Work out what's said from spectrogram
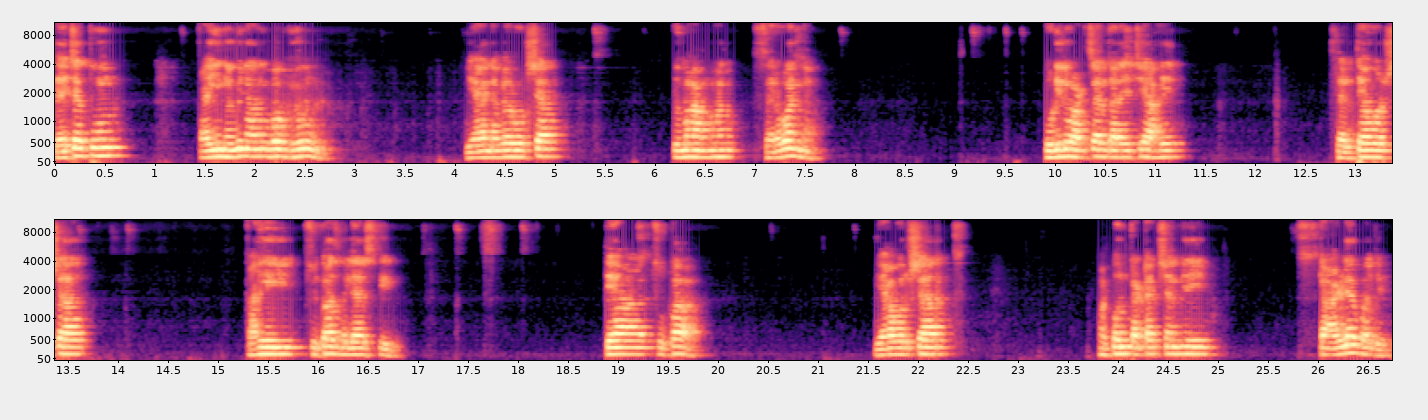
त्याच्यातून काही नवीन अनुभव घेऊन या नव्या वर्षात तुम्हा आम्हा सर्वांना पुढील वाटचाल करायची आहे. सरत्या वर्षात काही चुका झाल्या असतील. त्या चुका या वर्षात आपण कटाक्षाने टाळल्या पाहिजे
